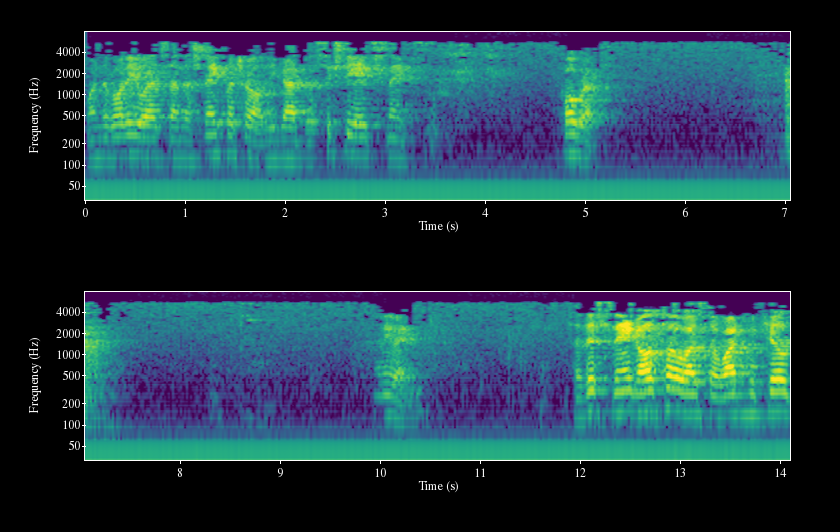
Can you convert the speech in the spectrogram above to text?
One devotee was on the snake patrol. He got the 68 snakes, cobras. Anyway, so this snake also was the one who killed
